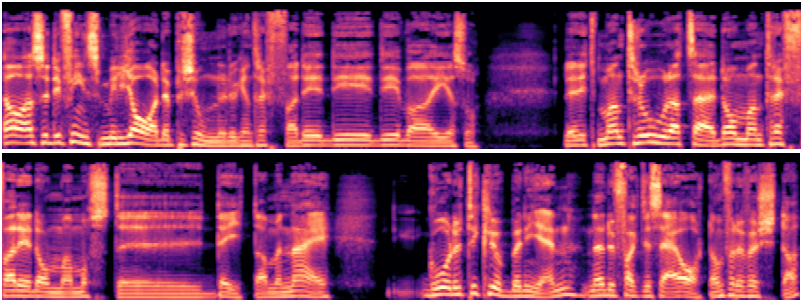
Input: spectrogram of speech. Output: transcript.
ja alltså det finns miljarder personer du kan träffa, det, det, det bara är så. Man tror att så här, de man träffar är de man måste eh, dejta, men nej. Går du till klubben igen, när du faktiskt är 18 för det första,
